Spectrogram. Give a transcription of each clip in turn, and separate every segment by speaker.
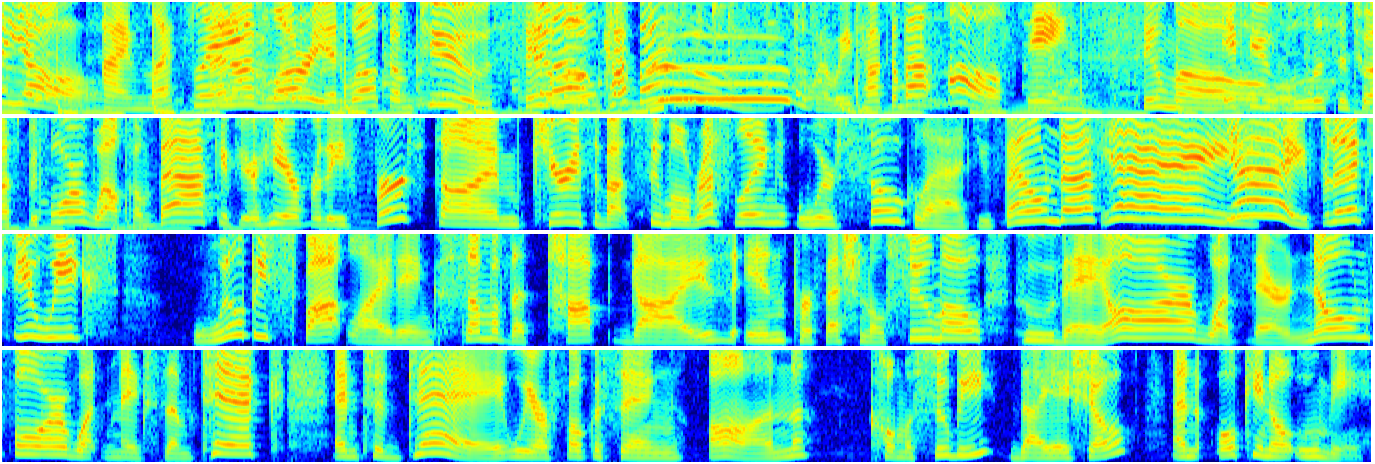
Speaker 1: Hey, y'all.
Speaker 2: I'm Leslie.
Speaker 1: And I'm Laurie, and welcome to
Speaker 2: Sumo Kaboom, where we talk about all things sumo.
Speaker 1: If you've listened to us before, welcome back. If you're here for the first time, curious about sumo wrestling, we're so glad you found us.
Speaker 2: Yay!
Speaker 1: Yay! For the next few weeks, we'll be spotlighting some of the top guys in professional sumo, who they are, what they're known for, what makes them tick. And today we are focusing on Komusubi Daisho and Okinoumi.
